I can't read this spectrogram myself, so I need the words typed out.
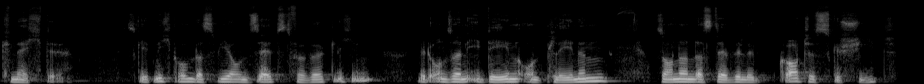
Knechte. Es geht nicht darum, dass wir uns selbst verwirklichen mit unseren Ideen und Plänen, sondern dass der Wille Gottes geschieht,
